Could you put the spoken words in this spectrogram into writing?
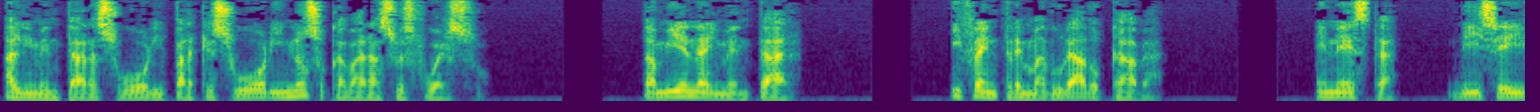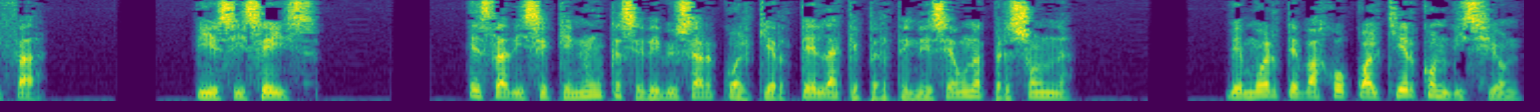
alimentar a su ori para que su ori no socavará su esfuerzo. También alimentar. Ifa entre madurado cava. En esta, dice Ifa. 16. Esta dice que nunca se debe usar cualquier tela que pertenece a una persona de muerte bajo cualquier condición.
